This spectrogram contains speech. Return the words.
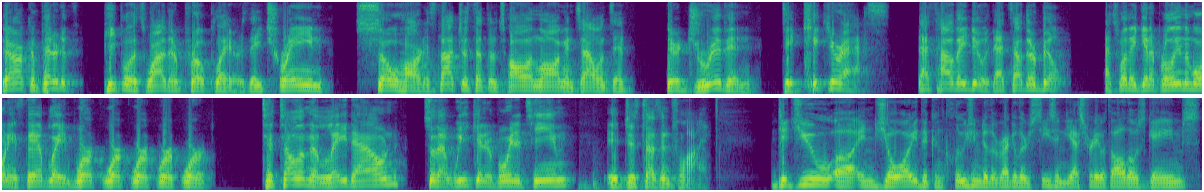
There are competitive people. It's why they're pro players. They train so hard. It's not just that they're tall and long and talented. They're driven to kick your ass. That's how they do it. That's how they're built. That's why they get up early in the morning and stay up late, work, work, work, work, work. To tell them to lay down so that we can avoid a team, it just doesn't fly. Did you uh, enjoy the conclusion to the regular season yesterday with all those games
